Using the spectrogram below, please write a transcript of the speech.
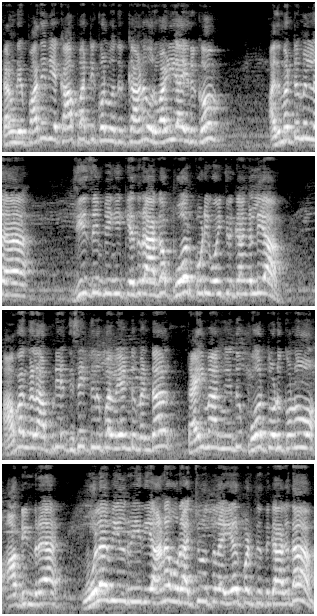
தன்னுடைய பதவியை காப்பாற்றிக் கொள்வதற்கான ஒரு வழியா இருக்கும். அது மட்டும் இல்ல ஜி ஜின்பிங்குக்கு எதிராக போர்க்கொடி வைத்திருக்காங்க இல்லையா? அவங்களை அப்படியே திசை திருப்ப வேண்டும் என்றால் தைவான் மீது போர் தொடுக்கணும் அப்படின்ற உளவியல் ரீதியான ஒரு அச்சுறுத்தலை ஏற்படுத்துறதுக்காக தான்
